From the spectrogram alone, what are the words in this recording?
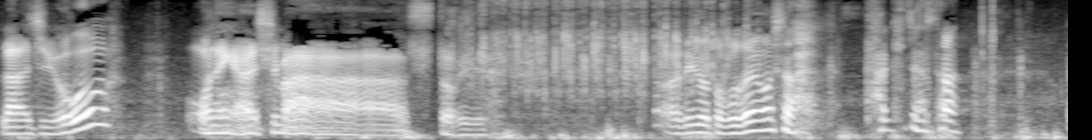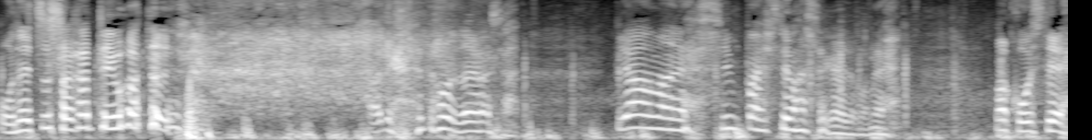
ラジオをお願いします。という。ありがとうございました。竹ちゃんさんお熱下がってよかったです。ありがとうございました。いやまあね心配してましたけれどもね。まあこうして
